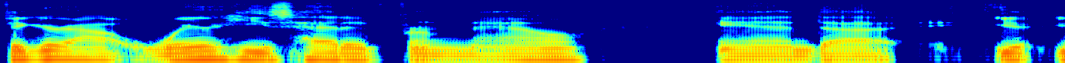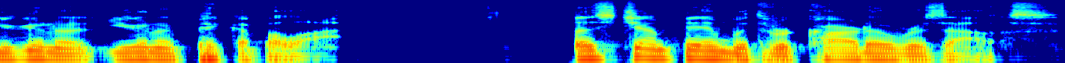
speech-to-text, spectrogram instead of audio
figure out where he's headed from now. And uh, you're, you're gonna you're gonna pick up a lot. Let's jump in with Ricardo Rosales.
